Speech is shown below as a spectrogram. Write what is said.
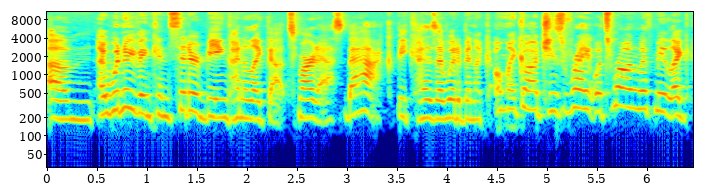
Um, I wouldn't have even considered being kind of like that smartass back because I would have been like, oh my God, she's right. What's wrong with me? Like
